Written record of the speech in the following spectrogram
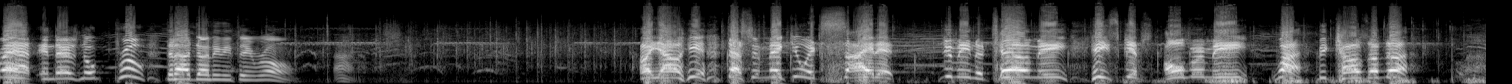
wrath and there's no proof that I done anything wrong? Ah, are y'all here? That should make you excited. You mean to tell me he skips over me? Why? Because of the blood.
